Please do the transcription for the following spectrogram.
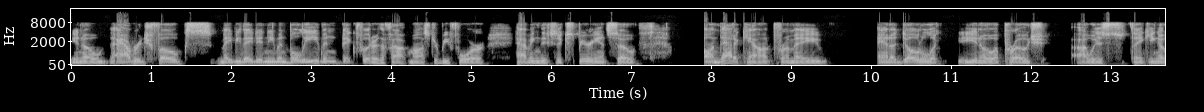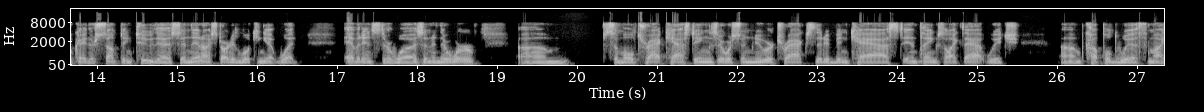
you know, the average folks, maybe they didn't even believe in Bigfoot or the Fouke monster before having this experience. So, on that account, from a anecdotal, you know, approach, I was thinking, okay, there's something to this, and then I started looking at what evidence there was, and, and there were um, some old track castings. There were some newer tracks that had been cast, and things like that, which um, coupled with my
